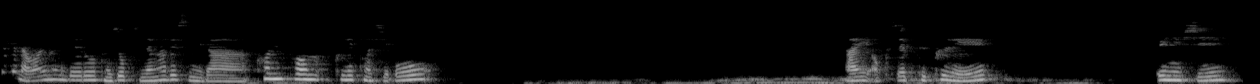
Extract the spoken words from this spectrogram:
책에 나와 있는 대로 계속 진행하겠습니다. 컨펌 클릭하시고 I accept 클릭 finish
